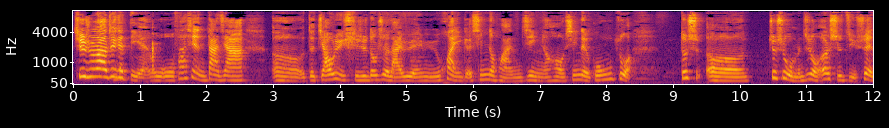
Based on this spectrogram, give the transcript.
其实说到这个点，我我发现大家呃的焦虑其实都是来源于换一个新的环境，然后新的工作，都是呃，就是我们这种二十几岁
